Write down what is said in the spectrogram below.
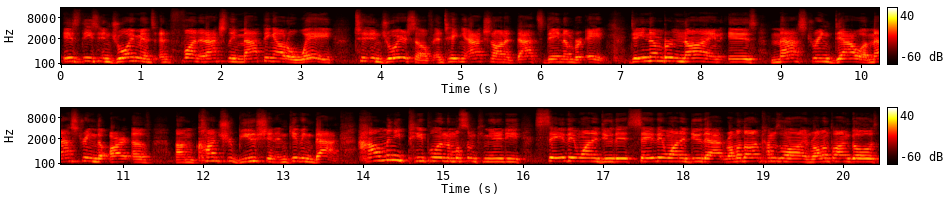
is these enjoyments and fun and actually mapping out a way to enjoy yourself and taking action on it. That's day number eight. Day number nine is mastering dawah, mastering the art of um, contribution and giving back. How many people in the Muslim community say they want to do this, say they want to do that, Ramadan comes along and Ramadan goes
